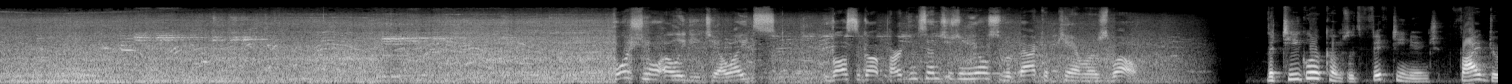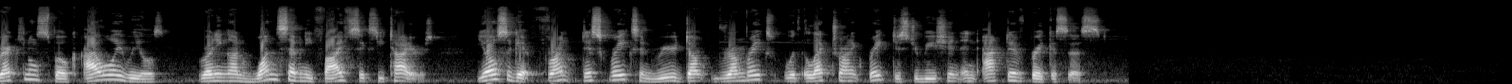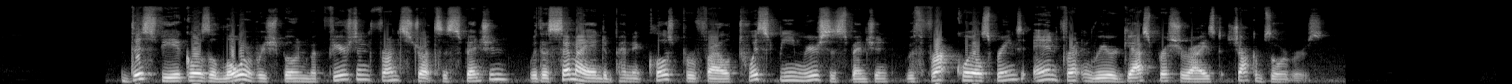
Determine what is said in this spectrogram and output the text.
portional LED taillights. You've also got parking sensors and you also have a backup camera as well. The Tigor comes with 15-inch, 5-directional spoke alloy wheels running on 175-60 tires. You also get front disc brakes and rear drum brakes with electronic brake distribution and active brake assist. This vehicle is a lower wishbone MacPherson front strut suspension with a semi-independent closed-profile twist beam rear suspension with front coil springs and front and rear gas pressurized shock absorbers.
